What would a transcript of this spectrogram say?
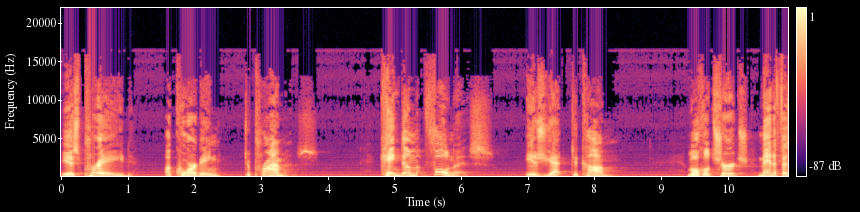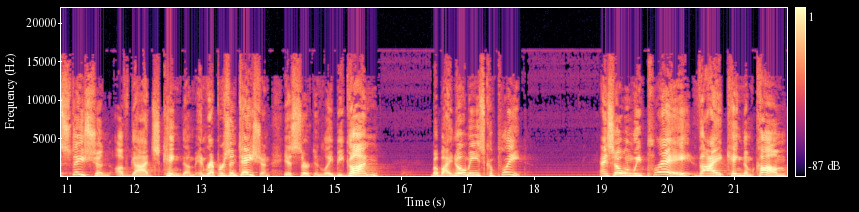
is prayed according to promise. Kingdom fullness is yet to come. Local church manifestation of God's kingdom in representation is certainly begun, but by no means complete. And so when we pray, Thy kingdom come,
